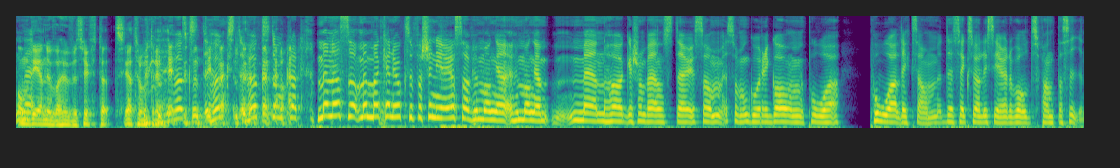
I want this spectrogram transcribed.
Om Nej. det nu var huvudsyftet. Jag tror inte det. högst, högst, högst oklart. Men, alltså, men man kan ju också fascineras av hur många, hur många män, höger som vänster, som, som går igång på, på liksom, det sexualiserade våldsfantasin.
